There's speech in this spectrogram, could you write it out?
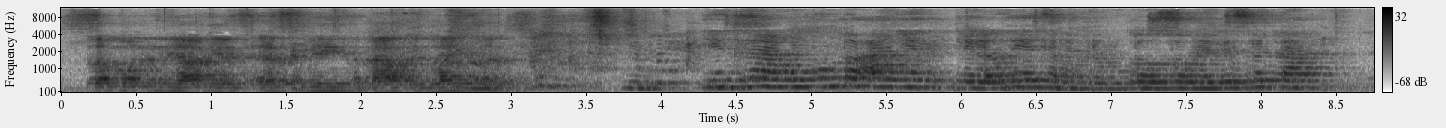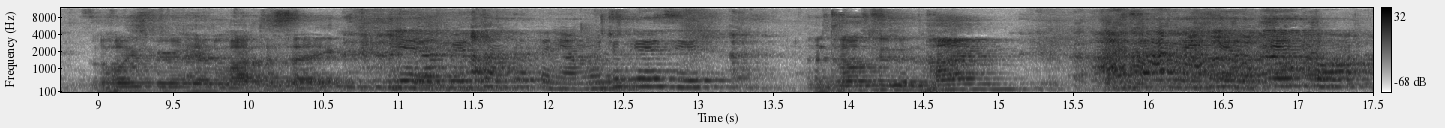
someone in the audience asked me about enlightenment. Y entonces en algún punto alguien de la audiencia me preguntó sobre el despertar The Holy Spirit had a lot to say. y el Espíritu Santo tenía mucho que decir Until to the time, hasta que me dijeron tiempo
